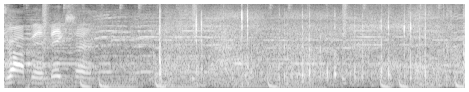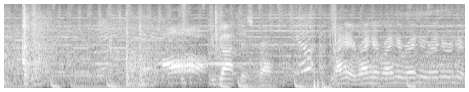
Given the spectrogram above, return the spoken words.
Drop in, big sense. You got this, bro. Yep. Right here, right here, right here, right here, right here, right here.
